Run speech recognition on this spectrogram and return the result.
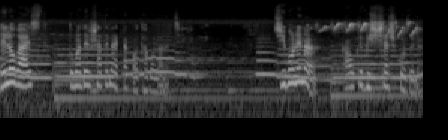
হ্যালো গাইস তোমাদের সাথে না একটা কথা বলার আছে। জীবনে না কাউকে বিশ্বাস করবে না।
